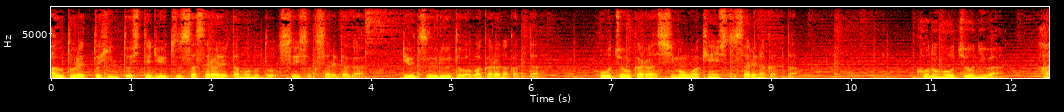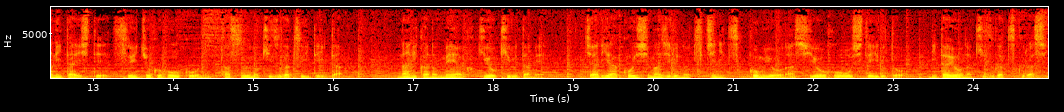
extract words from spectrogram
アウトレット品として流通させられたものと推測されたが流通ルートは分からなかった。包丁から指紋は検出されなかった。この包丁には刃に対して垂直方向に多数の傷がついていた。何かの目や茎を切るため砂利や小石混じりの土に突っ込むような使用法をしていると似たような傷がつくらしい。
